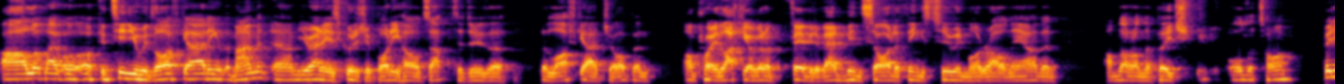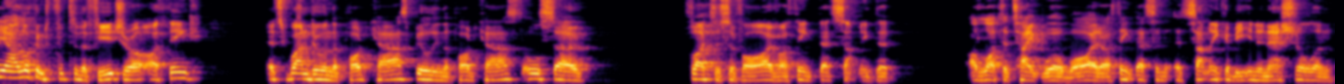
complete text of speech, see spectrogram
Oh, look, mate, I'll, I'll continue with lifeguarding at the moment. Um, you're only as good as your body holds up to do the, the lifeguard job. And I'm probably lucky I've got a fair bit of admin side of things too in my role now. That I'm not on the beach all the time. But, you know, looking to the future, I think it's one doing the podcast, building the podcast. Also, Float to Survive, I think that's something that I'd like to take worldwide. I think that's an, something that can be international and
